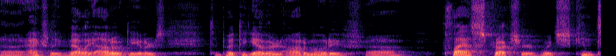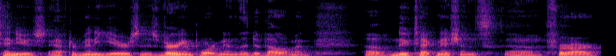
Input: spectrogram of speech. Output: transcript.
uh, actually Valley Auto Dealers, to put together an automotive uh, class structure which continues after many years and is very important in the development of new technicians uh, for our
